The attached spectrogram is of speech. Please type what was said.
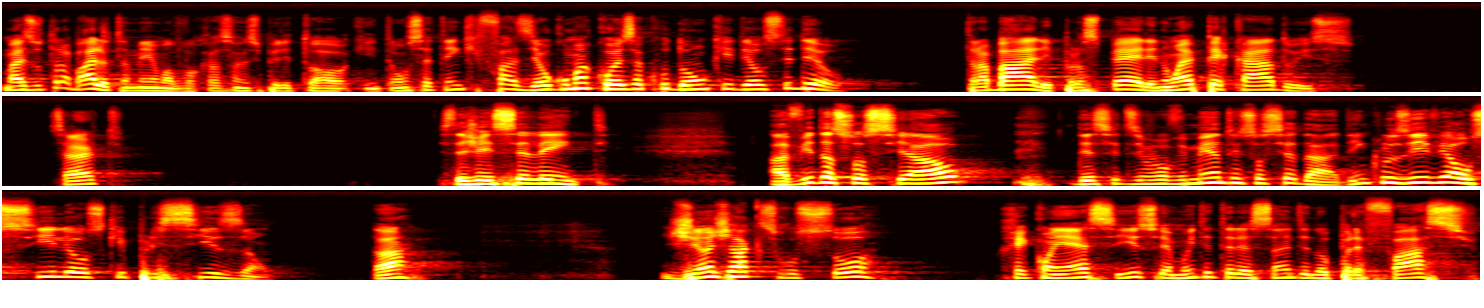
mas o trabalho também é uma vocação espiritual aqui. Então você tem que fazer alguma coisa com o dom que Deus te deu. Trabalhe, prospere, não é pecado isso. Certo? Seja excelente. A vida social desse desenvolvimento em sociedade, inclusive auxílio aos que precisam, tá? Jean-Jacques Rousseau reconhece isso, é muito interessante no prefácio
